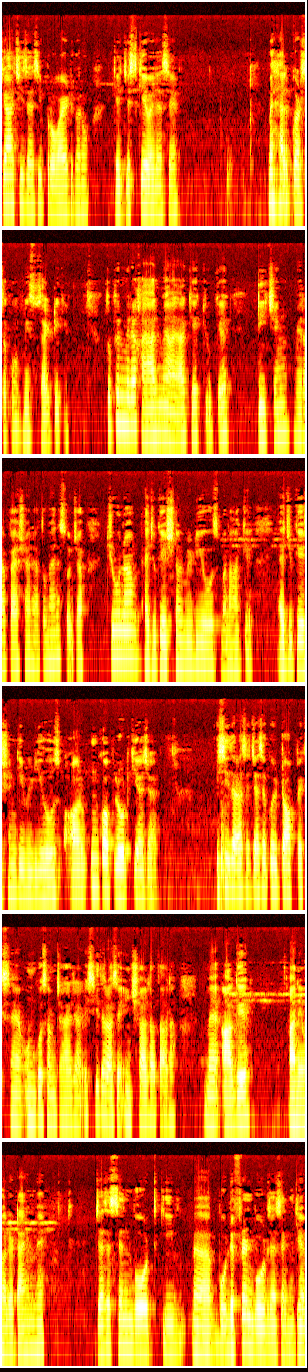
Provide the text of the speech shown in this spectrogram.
क्या चीज़ ऐसी प्रोवाइड करूँ कि जिसकी वजह से मैं हेल्प कर सकूँ अपनी सोसाइटी की। तो फिर मेरे ख्याल में आया कि क्योंकि टीचिंग मेरा पैशन है तो मैंने सोचा क्यों ना एजुकेशनल वीडियोस बना के एजुकेशन की वीडियोस और उनको अपलोड किया जाए। इसी तरह से जैसे कोई टॉपिक्स हैं, उनको समझाया जाए। इसी तरह से इन ताला मैं आगे, आने वाले टाइम में जैसे सिंध बोर्ड की डिफरेंट बोर्ड्स हैं सिंध के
